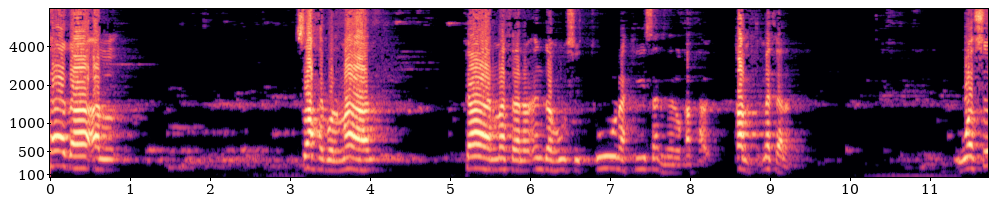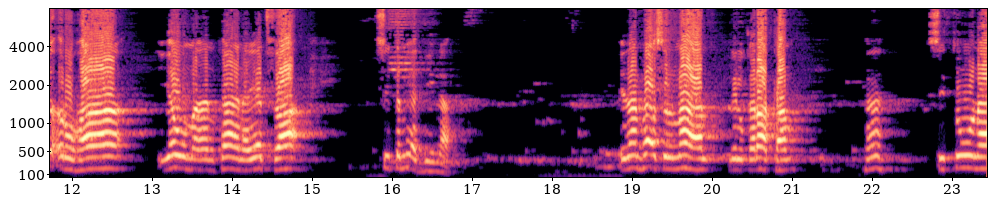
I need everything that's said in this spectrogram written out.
hada saaxibu lmaal kan maala cindahu situuna kiisan min alqamx maala wa sicruhaa yowma an kana yadfac sita miat dinaar idan ra'su lmaal lilqiraad kam situuna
